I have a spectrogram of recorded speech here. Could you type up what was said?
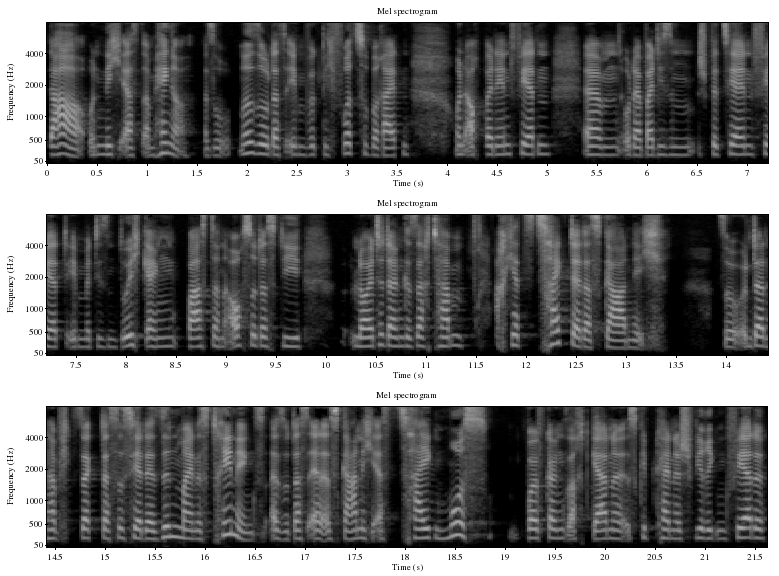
da und nicht erst am Hänger. Also ne, so das eben wirklich vorzubereiten. Und auch bei den Pferden ähm, oder bei diesem speziellen Pferd eben mit diesen Durchgängen war es dann auch so, dass die Leute dann gesagt haben, ach, jetzt zeigt er das gar nicht. So, und dann habe ich gesagt, das ist ja der Sinn meines Trainings, also dass er es gar nicht erst zeigen muss. Wolfgang sagt gerne, es gibt keine schwierigen Pferde,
